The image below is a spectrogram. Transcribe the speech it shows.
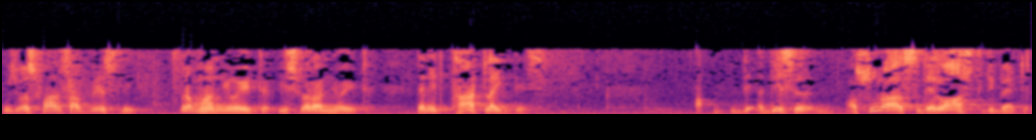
which was false obviously. Brahma knew it, Ishvara knew it. Then it thought like this. These uh, asuras, they lost the battle.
